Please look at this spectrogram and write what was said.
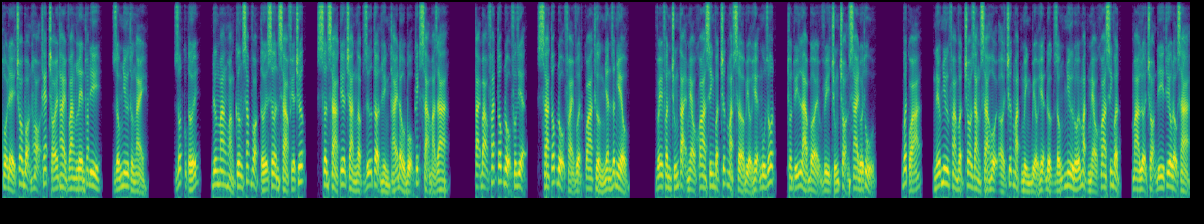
hội để cho bọn họ thét chói thai vang lên thoát đi, giống như thường ngày. Rốt cuộc tới đương mang hoàng cương sắp vọt tới sơn xà phía trước, sơn xà kia tràn ngập giữ tợn hình thái đầu bộ kích xạ mà ra. Tại bạo phát tốc độ phương diện xa tốc độ phải vượt qua thường nhân rất nhiều. Về phần chúng tại mèo khoa sinh vật trước mặt sở biểu hiện ngu dốt, thuần túy là bởi vì chúng chọn sai đối thủ. Bất quá, nếu như phàm vật cho rằng xã hội ở trước mặt mình biểu hiện được giống như đối mặt mèo khoa sinh vật, mà lựa chọn đi tiêu đậu xả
